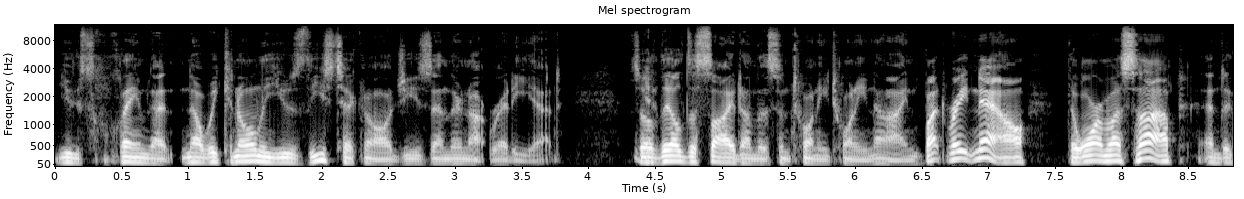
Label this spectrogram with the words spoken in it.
You claim that, no, we can only use these technologies and they're not ready yet. So they'll decide on this in 2029. But right now, to warm us up and to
